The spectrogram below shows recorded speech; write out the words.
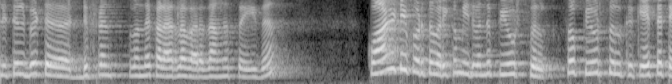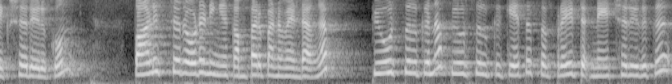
லிட்டில் பிட் டிஃப்ரென்ஸ் வந்து கலரில் வரதாங்க செய்யுது. குவாலிட்டி பொறுத்த வரைக்கும் இது வந்து பியூர் சில்க் ஸோ பியூர் சில்க்குக்கேற்ற டெக்ஸ்சர் இருக்கும். பாலிஸ்டரோடு நீங்கள் கம்பேர் பண்ண வேண்டாங்க. பியூர் சில்க்குன்னா பியூர் சில்க்கு ஏற்ற செப்பரேட் நேச்சர் இருக்குது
